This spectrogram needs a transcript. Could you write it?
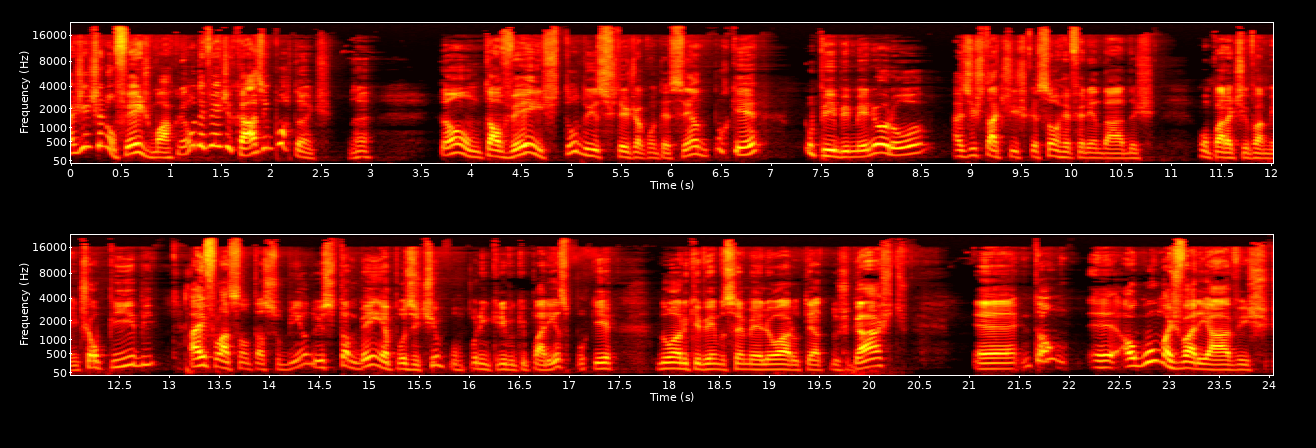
a gente não fez, Marco, nenhum dever de casa importante. Né? Então, talvez tudo isso esteja acontecendo porque o PIB melhorou, as estatísticas são referendadas comparativamente ao PIB, a inflação está subindo, isso também é positivo, por, por, incrível que pareça, porque no ano que vem você melhora o teto dos gastos. É, então, é, algumas variáveis,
